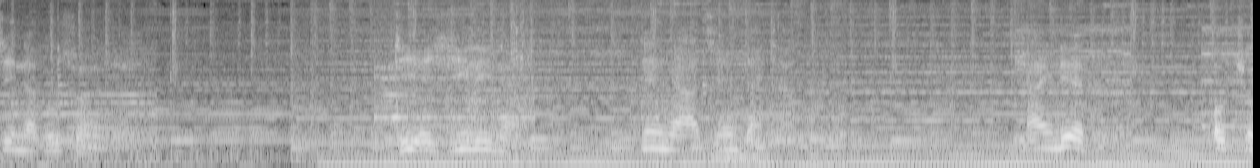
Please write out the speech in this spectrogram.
ကျေနပ်ဘူးဆိုရင်လေဒီအရေးလေးနဲ့ပညာချင်းတိုင်ကြပါနိုင်တဲ့ သူအု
